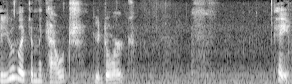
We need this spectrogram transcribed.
Are you licking the couch, you dork? Hey.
